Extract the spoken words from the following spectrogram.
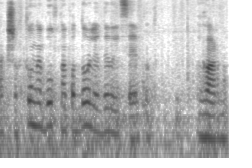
Так що хто не був на Подолі, дивіться, як тут гарно.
